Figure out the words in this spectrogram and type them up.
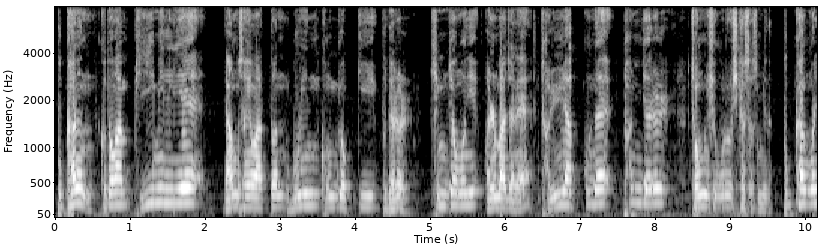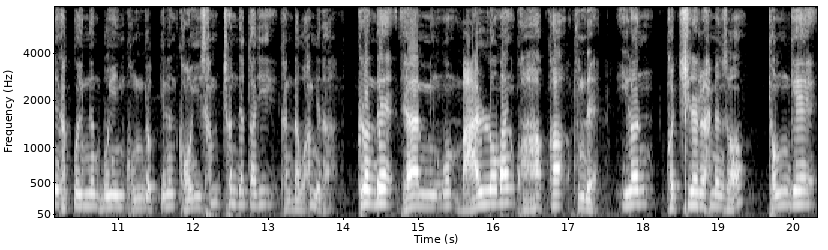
북한은 그동안 비밀리에 양성해왔던 무인 공격기 부대를 김정은이 얼마 전에 전략군의 편제를 정식으로 시켰었습니다. 북한군이 갖고 있는 무인 공격기는 거의 3,000대까지 간다고 합니다. 그런데 대한민국은 말로만 과학화 군대 이런 거치례를 하면서 경계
